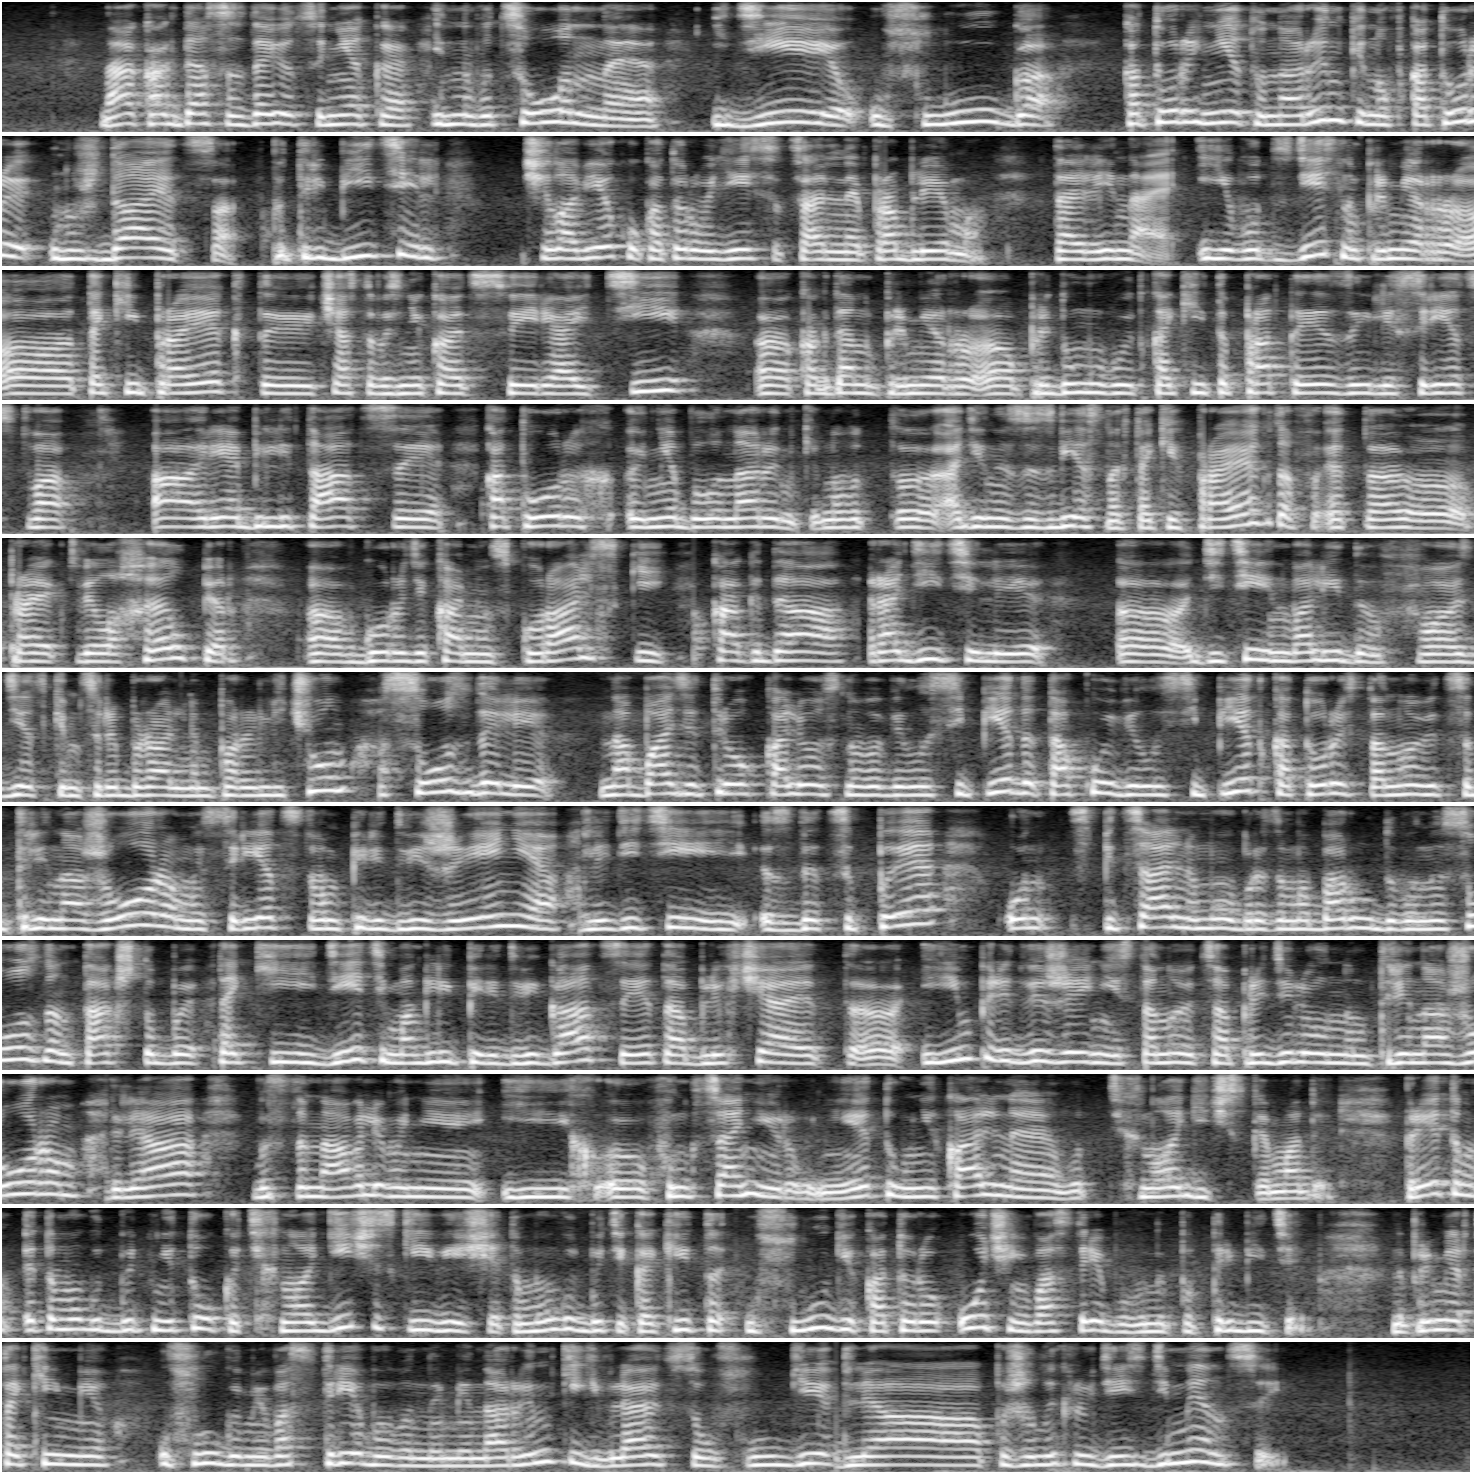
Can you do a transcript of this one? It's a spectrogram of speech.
Да, когда создается некая инновационная идея, услуга, которой нету на рынке, но в которой нуждается потребитель человеку, у которого есть социальная проблема та или иная. И вот здесь, например, э, такие проекты часто возникают в сфере IT, э, когда, например, э, придумывают какие-то протезы или средства реабилитации, которых не было на рынке. Но вот один из известных таких проектов – это проект «Велохелпер» в городе Каменск-Уральский, когда родители детей-инвалидов с детским церебральным параличом создали на базе трехколесного велосипеда такой велосипед, который становится тренажером и средством передвижения для детей с ДЦП он специальным образом оборудован и создан так, чтобы такие дети могли передвигаться, и это облегчает э, им передвижение и становится определенным тренажером для восстанавливания их э, функционирования. Это уникальная вот, технологическая модель. При этом это могут быть не только технологические вещи, это могут быть и какие-то услуги, которые очень востребованы потребителям. Например, такими услугами востребованными на рынке являются услуги для пожилых людей с деменцией,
